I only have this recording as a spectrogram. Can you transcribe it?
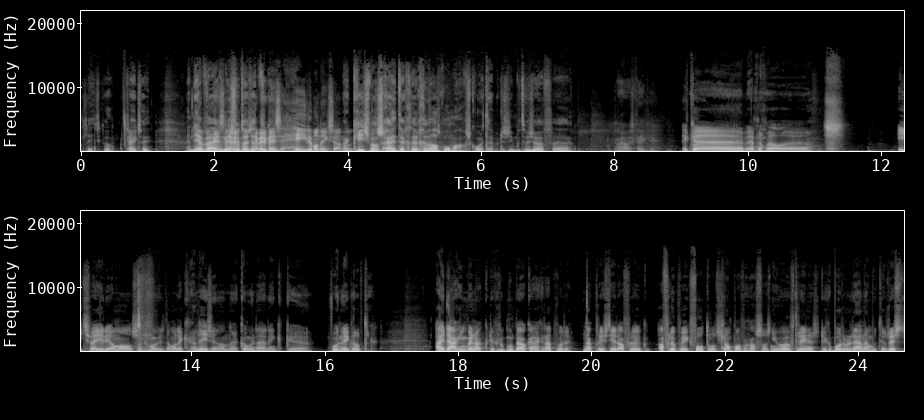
Atletico. 2-2. En die hebben wij gemist. Want wij hebben de mensen helemaal niks aan. Maar Griezmann schijnt echt een geweldige omhaal gescoord te hebben. Dus die moeten we zo even... Uh... Nou, eens kijken. Ik uh, heb nog wel uh, iets waar jullie allemaal... Straks mogen het allemaal lekker gaan lezen. En dan uh, komen we daar denk ik volgende week wel op terug. Uitdaging bij NAC. De groep moet bij elkaar geraapt worden. NAC presenteerde afgelopen, week vol trots Jean-Paul van als nieuwe hoofdtrainer. De geboren daarna moeten rust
